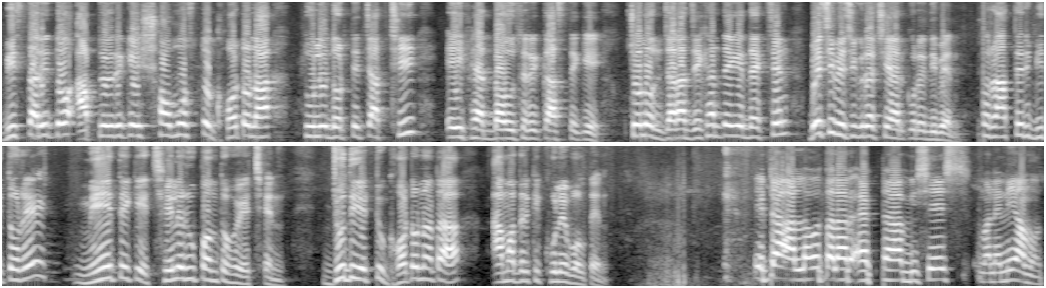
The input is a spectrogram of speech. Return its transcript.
বিস্তারিত আপনাদেরকে সমস্ত ঘটনা তুলে ধরতে চাচ্ছি এই ফেরদাউসের কাছ থেকে। চলুন, যারা যেখান থেকে দেখছেন, বেশি বেশি করে শেয়ার করে দিবেন। তো রাতের ভিতরে মেয়ে থেকে ছেলে রূপান্তর হয়েছেন। যদি একটু ঘটনাটা আমাদেরকে খুলে বলতেন। এটা আল্লাহ তালার একটা বিশেষ মানে নিয়ামত।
